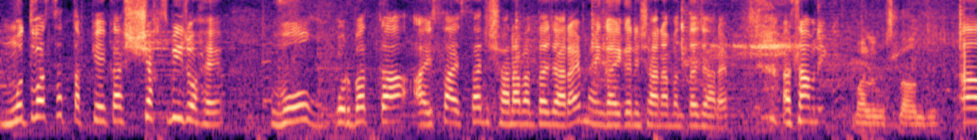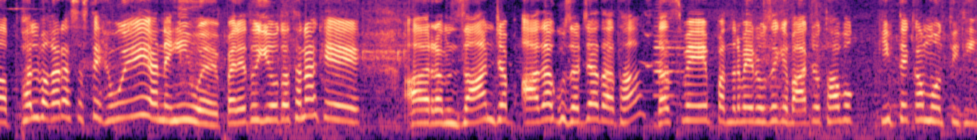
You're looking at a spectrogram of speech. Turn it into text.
मुतवसत तबके का शख्स भी जो है वो गुर्बत का आहिस्ता आहिस्ता निशाना बनता जा रहा है महँगाई का निशाना बनता जा रहा है। असल जी। फल वगैरह सस्ते हुए या नहीं हुए? पहले तो ये होता था ना कि रमज़ान जब आधा गुजर जाता था दसवें पंद्रहवें रोज़े के बाद जो था वो कीमतें कम होती थी।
